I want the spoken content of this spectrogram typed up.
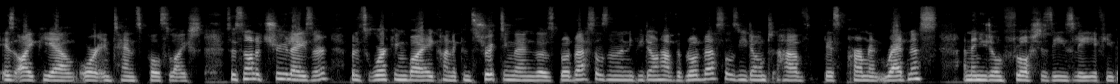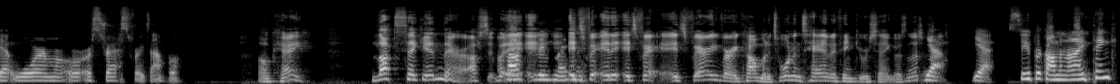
is IPL or intense pulse light. So it's not a true laser, but it's working by kind of constricting then those blood vessels. And then if you don't have the blood vessels, you don't have this permanent redness, and then you don't flush as easily if you get warm or, or, or stressed, for example. Okay. Lots to take in there, absolutely. But it, it, it's it, it's very it's very very common. It's one in ten, I think you were saying, wasn't it? Yeah, yeah, super common. And I think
